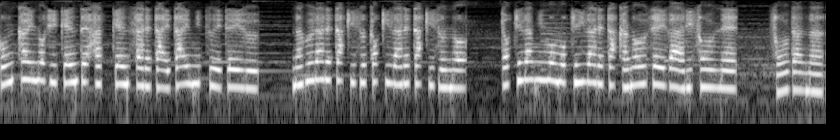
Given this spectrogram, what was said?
今回の事件で発見された遺体についている、殴られた傷と切られた傷の、どちらにも用いられた可能性がありそうね。そうだな。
